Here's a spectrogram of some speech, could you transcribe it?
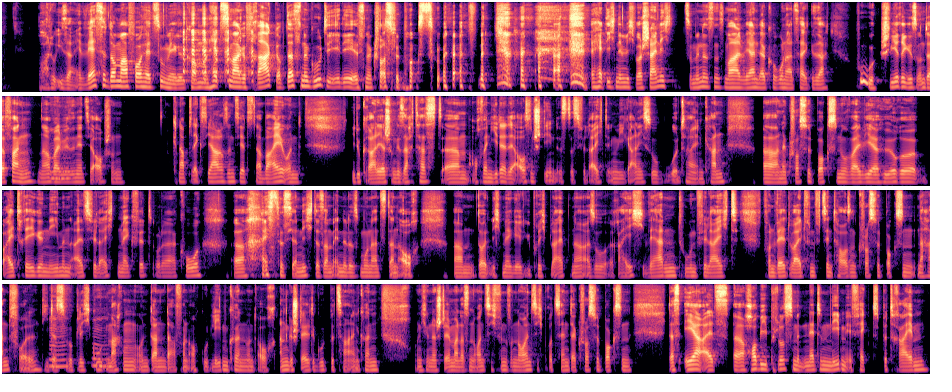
Boah, Luisa, ey, wärst du doch mal vorher zu mir gekommen und hättest mal gefragt, ob das eine gute Idee ist, eine CrossFit-Box zu eröffnen. da hätte ich nämlich wahrscheinlich zumindest mal während der Corona-Zeit gesagt, huh, schwieriges Unterfangen, ne, weil wir mhm. sind jetzt ja auch schon knapp sechs Jahre sind es jetzt dabei und wie du gerade ja schon gesagt hast, ähm, auch wenn jeder, der außenstehend ist, das vielleicht irgendwie gar nicht so beurteilen kann, äh, eine CrossFit-Box, nur weil wir höhere Beiträge nehmen als vielleicht ein McFit oder Co., äh, heißt das ja nicht, dass am Ende des Monats dann auch ähm, deutlich mehr Geld übrig bleibt. Ne? Also reich werden tun vielleicht von weltweit 15.000 CrossFit-Boxen eine Handvoll, die mhm. das wirklich gut mhm. machen und dann davon auch gut leben können und auch Angestellte gut bezahlen können. Und ich unterstelle mal, dass 90, 95 Prozent der CrossFit-Boxen das eher als äh, Hobby plus mit nettem Nebeneffekt betreiben,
